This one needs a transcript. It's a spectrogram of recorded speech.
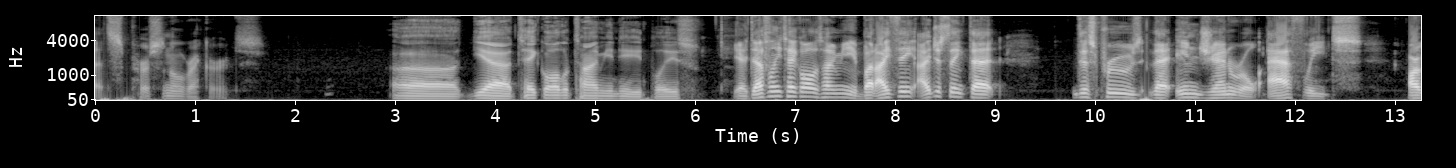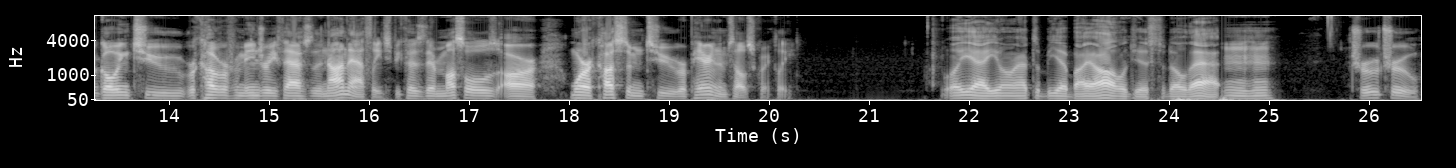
That's personal records. Uh, yeah, take all the time you need, please. Yeah, definitely take all the time you need. But I think I just think that this proves that in general, athletes are going to recover from injury faster than non-athletes because their muscles are more accustomed to repairing themselves quickly. Well, yeah, you don't have to be a biologist to know that. Mm-hmm. True, true.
